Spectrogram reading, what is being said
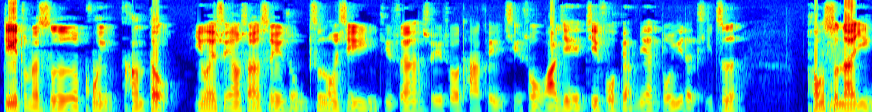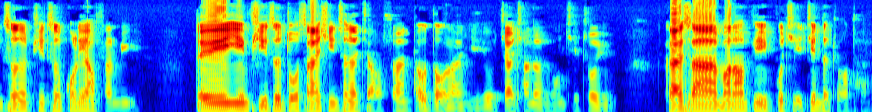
第一种呢是控油抗痘，因为水杨酸是一种脂溶性有机酸，所以说它可以轻松瓦解肌肤表面多余的皮脂。同时呢，引致皮脂过量分泌，对于因皮脂堵塞形成的角栓、痘痘呢，也有较强的溶解作用，改善毛囊壁不洁净的状态，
